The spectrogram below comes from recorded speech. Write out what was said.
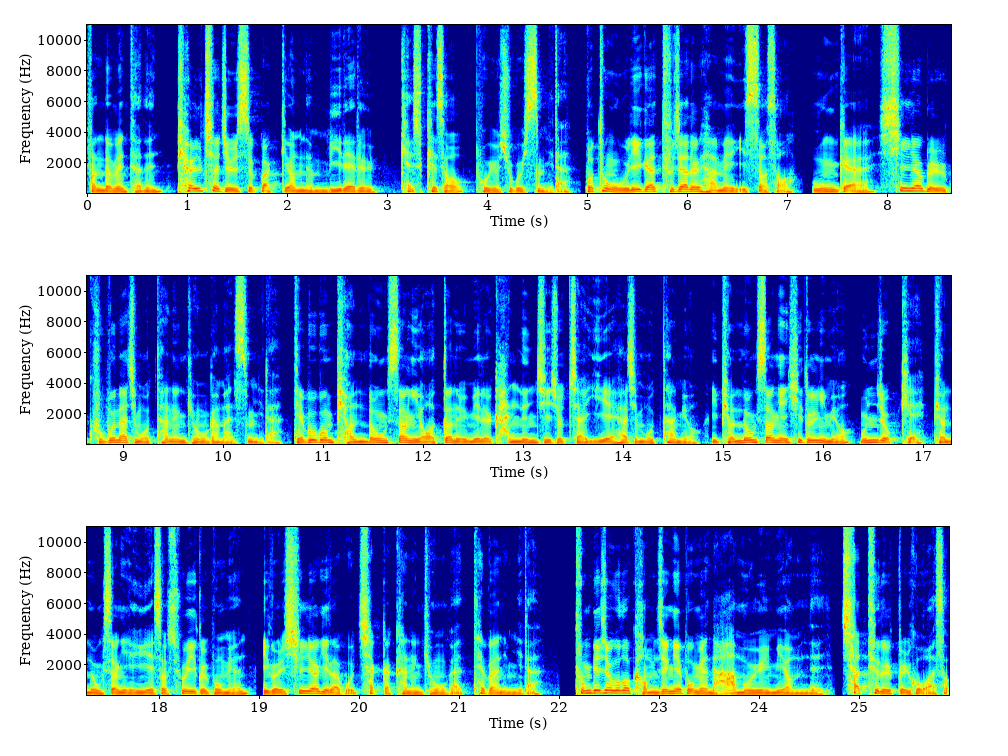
펀더멘털은 펼쳐질 수밖에 없는 미래를 계속해서 보여주고 있습니다. 보통 우리가 투자를 함에 있어서 운과 실력을 구분하지 못하는 경우가 많습니다. 대부분 변동성이 어떤 의미를 갖는지조차 이해하지 못하며 이 변동성에 휘둘리며 운 좋게 변동성에 의해서 수익을 보면 이걸 실력이라고 착각하는 경우가 태반입니다. 통계적으로 검증해 보면 아무 의미 없는 차트를 끌고 와서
